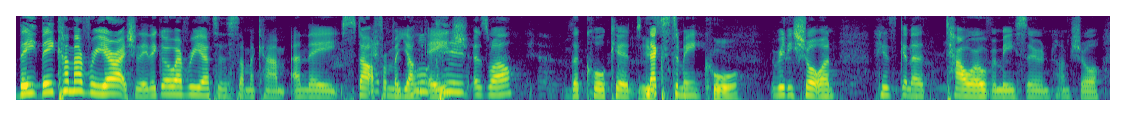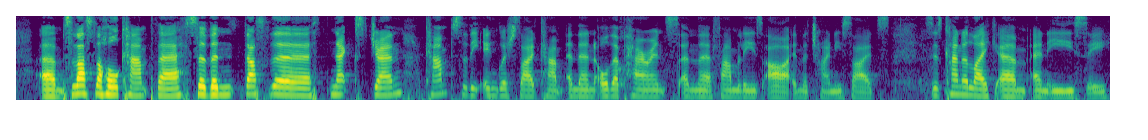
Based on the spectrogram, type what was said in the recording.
they they come every year. Actually, they go every year to the summer camp, and they start That's from the a young cool age kid. as well. The cool kid He's next to me, Cool. really short one. He's gonna tower over me soon, I'm sure. Um, so that's the whole camp there. So then that's the next gen camp, so the English side camp, and then all their parents and their families are in the Chinese sides. So it's kind of like um, NEEC,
